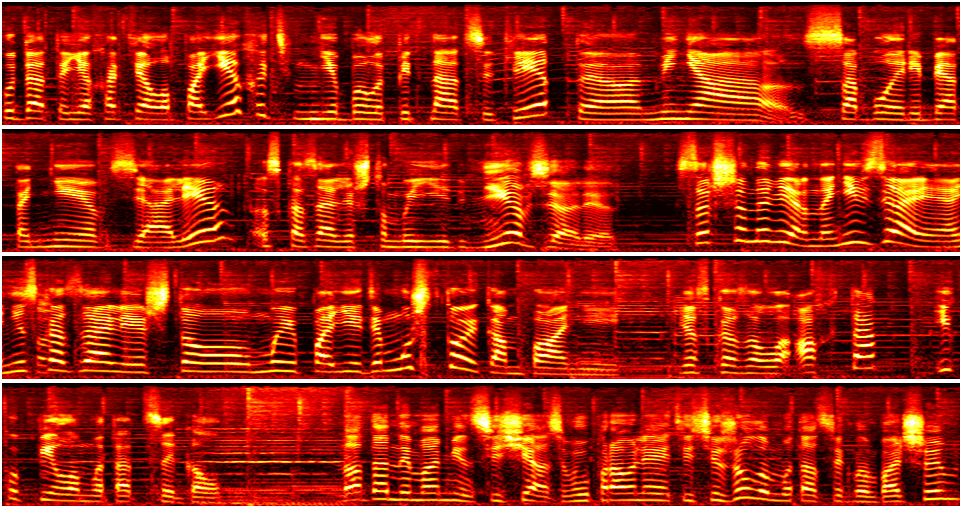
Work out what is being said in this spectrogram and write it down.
куда-то я хотела поехать, мне было 15 лет, э, меня с собой ребята не взяли, сказали, что мы едем. Не взяли? Совершенно верно, не взяли. Они сказали, что мы поедем мужской компанией. Я сказала, ах так, и купила мотоцикл. На данный момент сейчас вы управляете тяжелым мотоциклом, большим?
